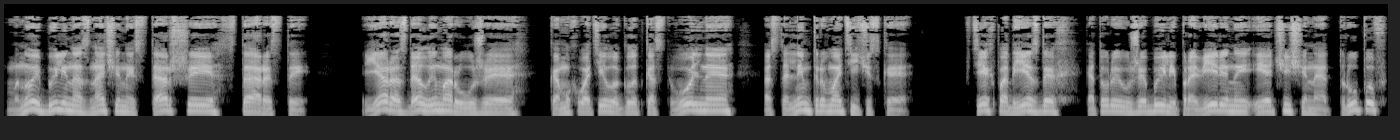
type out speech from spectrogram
мной были назначены старшие старосты. Я раздал им оружие, кому хватило гладкоствольное, остальным травматическое. Тех подъездах, которые уже были проверены и очищены от трупов,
